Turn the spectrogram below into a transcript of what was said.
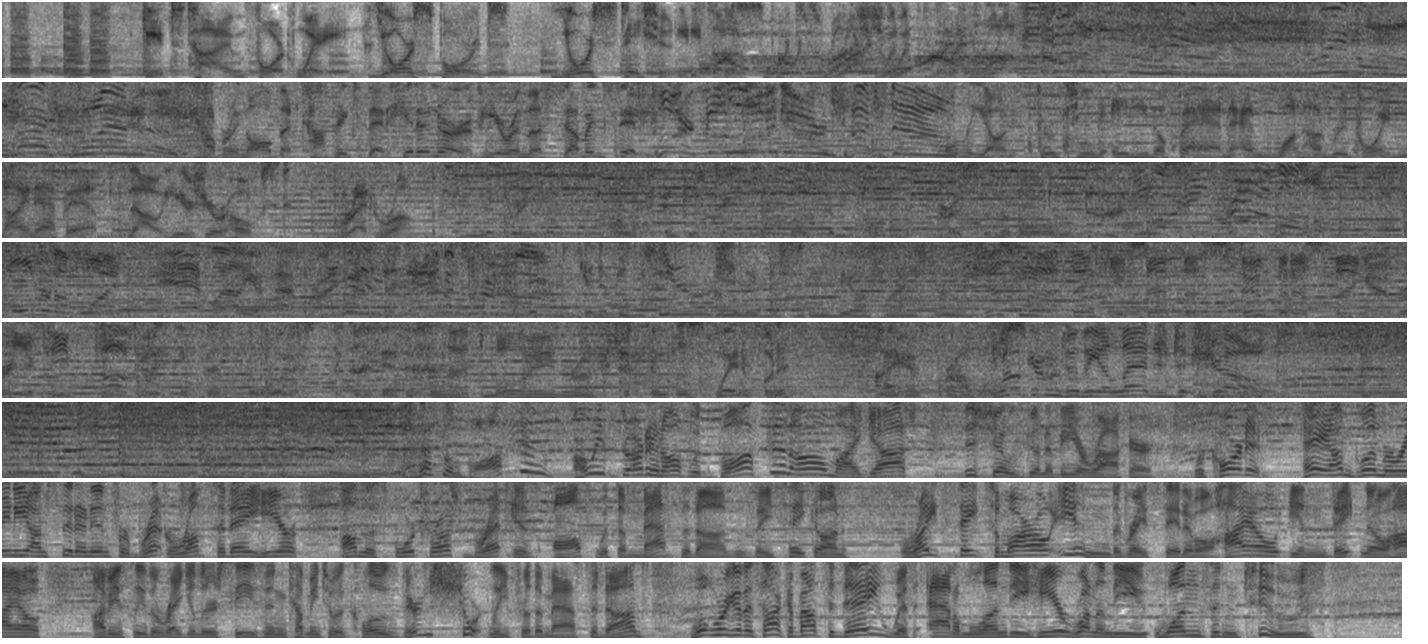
It's time, Fort Wayne. Your sports, your station. It's, the, Sports, sports Rush, with Brett Rump. Covering all the topics that hit a nerve here in the Summit City. Clark 11 yards, touchdown. Only on 1380 The Fan and 100.9 FM. Now here's your host, Brett Rump. The greatest, most interesting, most important person of all time. Yeah, you're half right. What is this, amateur hour? This is going to be huge. I believe this is going to be our finest hour. Just when I think you said the stupidest thing ever, you keep talking. I think that's the worst thing I've ever heard. That boy ain't right. The simplest way to put it, I have problems. Welcome to the alleged show. Is that Boston? Are we starting off with Boston? Oh my gosh, this show's going to be a rocker. Record it. Hey, I'm Glenn Marini. I'm sitting in for Brett Rump today here on the Sports Rush. Brett is off with the Mastodons as they take on Wright State tomorrow in the great state of Ohio, in Dayton, Ohio. Obviously, the regular season coming to a close very shortly for the Mastodons. What we're going to talk about today with Adam Lundy here, running the ones and twos.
